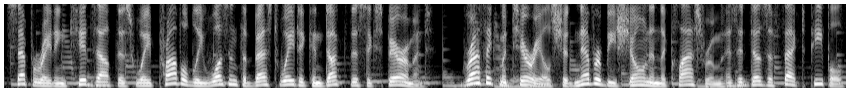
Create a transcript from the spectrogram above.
separating kids out this way probably wasn't the best way to conduct this experiment. Graphic material should never be shown in the classroom as it does affect people.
